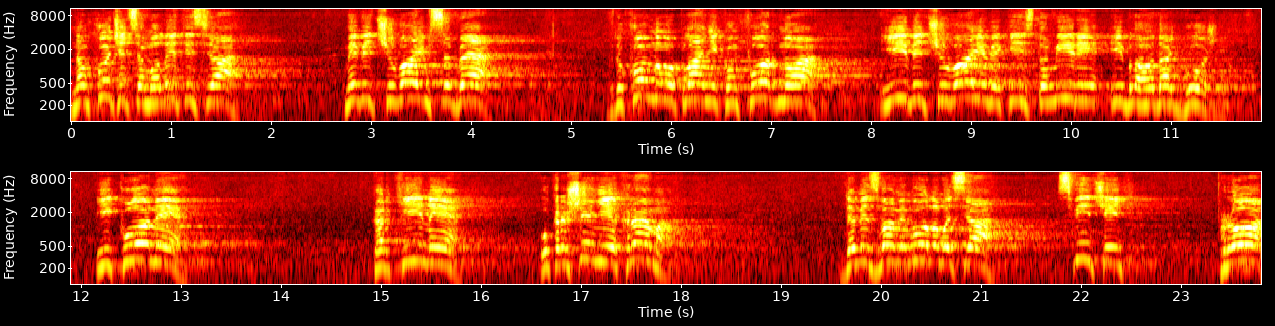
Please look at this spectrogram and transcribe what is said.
нам хочеться молитися, ми відчуваємо себе в духовному плані комфортно і відчуваємо в якійсь то мірі і благодать Божу. Ікони, картини, украшення храма, де ми з вами молимося, свідчить про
